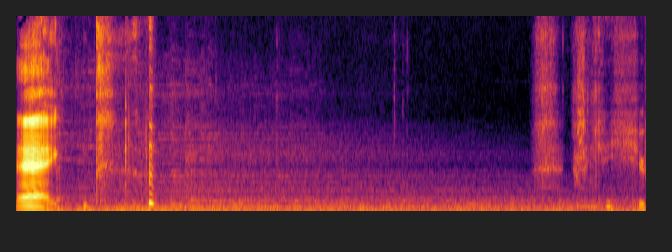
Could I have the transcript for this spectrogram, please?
Hey. You-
